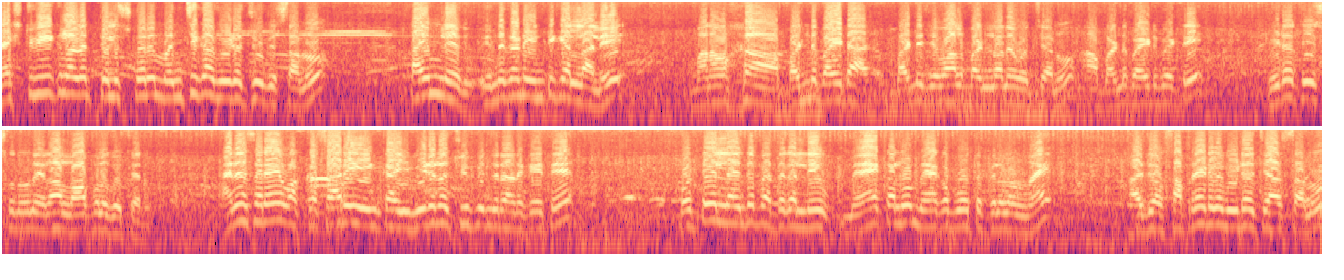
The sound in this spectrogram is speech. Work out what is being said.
నెక్స్ట్ వీక్లో అనేది తెలుసుకొని మంచిగా వీడియో చూపిస్తాను. టైం లేదు ఎందుకంటే ఇంటికి వెళ్ళాలి. మనం బండి బయట బండి జివాల బండిలోనే వచ్చాను. ఆ బండి బయట పెట్టి వీడియో తీసుకుందామని ఇలా లోపలికి వచ్చాను. అయినా సరే ఒక్కసారి ఇంకా ఈ వీడియోలో చూపించడానికైతే పొట్టేళ్ళు అయితే పెద్దగా లేవు. మేకలు మేకపోత పిల్లలు ఉన్నాయి. అది ఒక సపరేట్గా వీడియో చేస్తాను.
